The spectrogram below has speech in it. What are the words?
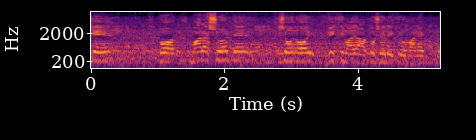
que por mala suerte son hoy víctimas de acoso electromagnético.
